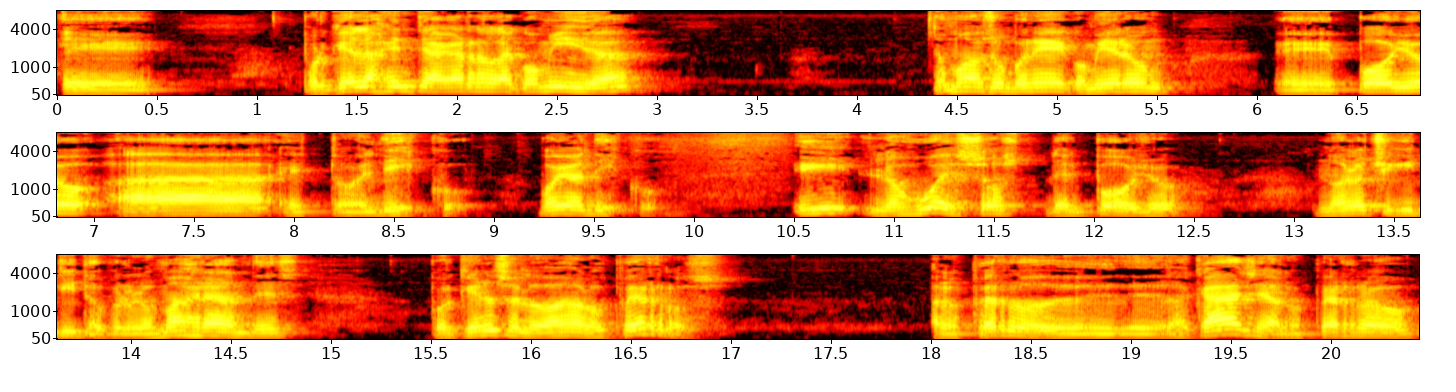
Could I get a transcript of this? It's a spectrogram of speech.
Eh, ¿Por qué la gente agarra la comida? Vamos a suponer que comieron eh, pollo a esto, el disco, pollo al disco. Y los huesos del pollo, no los chiquititos, pero los más grandes, ¿por qué no se lo dan a los perros? a los perros de, la calle, a los perros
